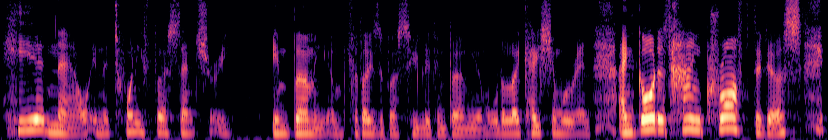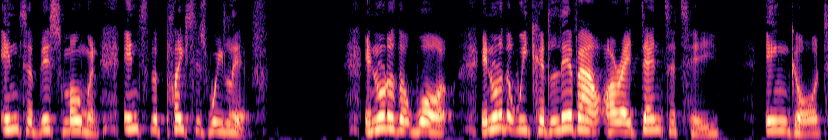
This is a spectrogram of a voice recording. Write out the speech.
here now in the 21st century in Birmingham, for those of us who live in Birmingham or the location we're in. And God has handcrafted us into this moment, into the places we live. In order that what? In order that we could live out our identity in God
